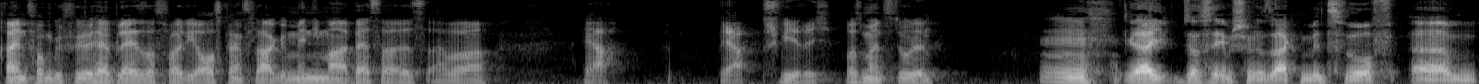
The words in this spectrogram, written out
rein vom Gefühl her Blazers, weil die Ausgangslage minimal besser ist, aber ja, ja, schwierig. Was meinst du denn? Ja, du hast ja eben schon gesagt, Münzwurf. Ähm,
